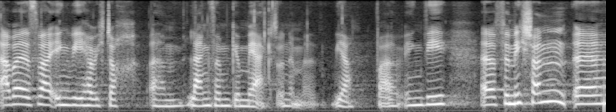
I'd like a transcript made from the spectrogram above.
aber es war irgendwie, habe ich doch ähm, langsam gemerkt und ja, war irgendwie äh, für mich schon äh,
